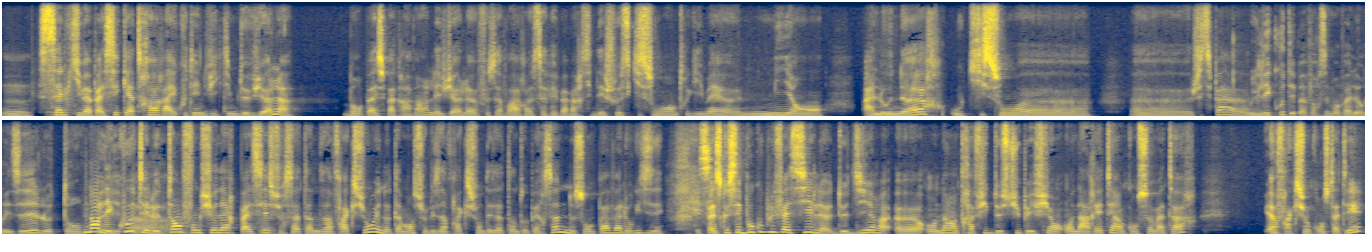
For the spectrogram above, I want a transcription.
Hmm. Celle qui va passer quatre heures à écouter une victime de viol, bon, bah, c'est pas grave, hein, les viols, faut savoir, ça fait pas partie des choses qui sont, entre guillemets, mis en, à l'honneur ou qui sont euh, je sais pas. euh, Oui, l'écoute n'est pas forcément valorisée, le temps. non, l'écoute pas- et le temps fonctionnaire passé Ouais. sur certaines infractions, et notamment sur les infractions des atteintes aux personnes, ne sont pas. Et c'est- Parce que c'est beaucoup plus facile de dire euh, on a un trafic de stupéfiants, on a arrêté un consommateur, infraction constatée,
